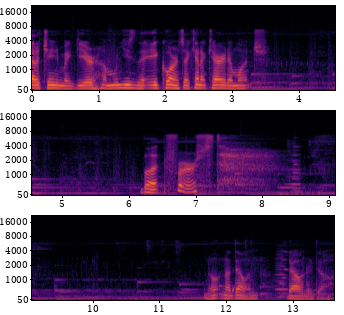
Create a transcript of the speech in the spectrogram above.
Gotta change my gear. I'm using the acorns, I cannot carry them much. But first... No, not that one. That one or down.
